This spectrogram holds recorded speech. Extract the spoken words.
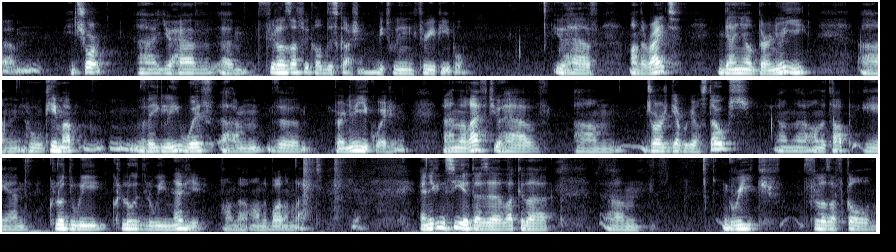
um, in short, uh, you have um, philosophical discussion between three people. You have on the right Daniel Bernoulli, um, who came up vaguely with um, the Bernoulli equation. And on the left, you have um, George Gabriel Stokes on the, on the top and Claude Louis, Claude Louis Navier on the, on the bottom left here. And you can see it as a, like a um, Greek philosophical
